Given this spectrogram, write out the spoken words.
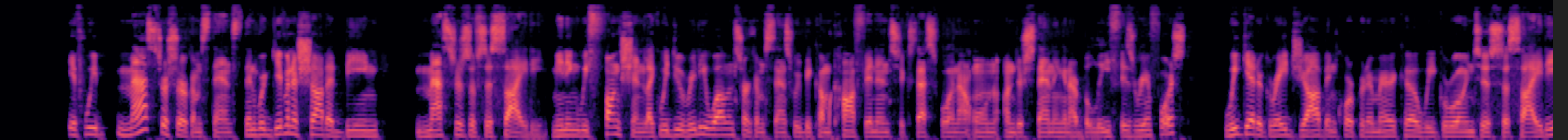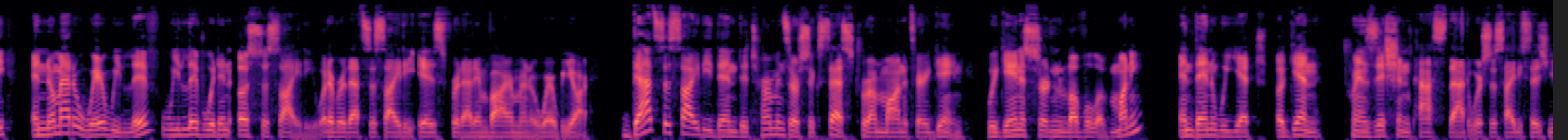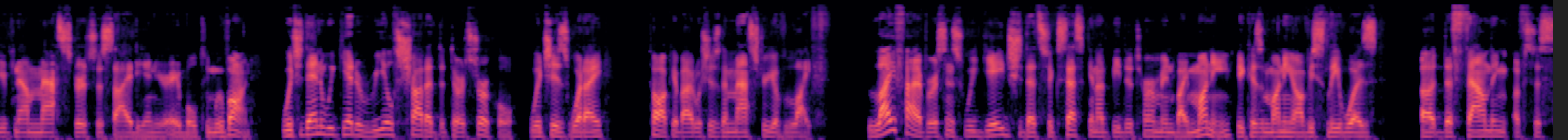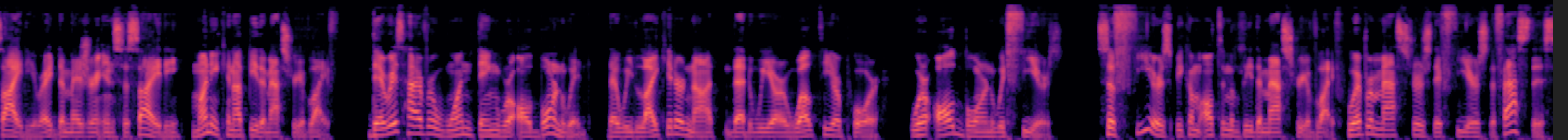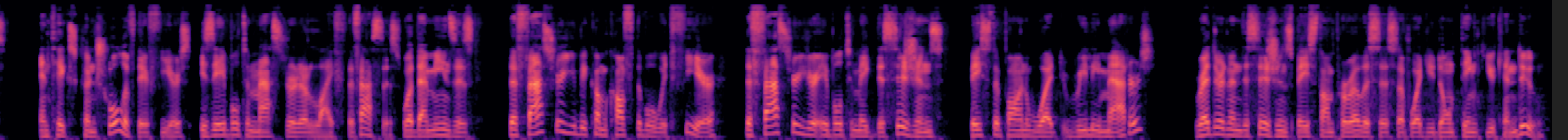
If we master circumstance, then we're given a shot at being masters of society, meaning we function like we do really well in circumstance. We become confident, successful in our own understanding, and our belief is reinforced. We get a great job in corporate America. We grow into a society. And no matter where we live, we live within a society, whatever that society is for that environment or where we are. That society then determines our success through our monetary gain. We gain a certain level of money, and then we yet again transition past that where society says you've now mastered society and you're able to move on which then we get a real shot at the third circle, which is what I talk about, which is the mastery of life. Life, however, since we gauge that success cannot be determined by money, because money obviously was uh, the founding of society, right? The measure in society, money cannot be the mastery of life. There is, however, one thing we're all born with, that we like it or not, that we are wealthy or poor, we're all born with fears. So fears become ultimately the mastery of life. Whoever masters their fears the fastest and takes control of their fears is able to master their life the fastest. What that means is the faster you become comfortable with fear, the faster you're able to make decisions based upon what really matters rather than decisions based on paralysis of what you don't think you can do.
